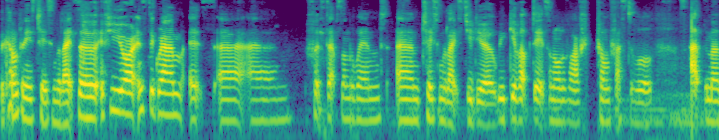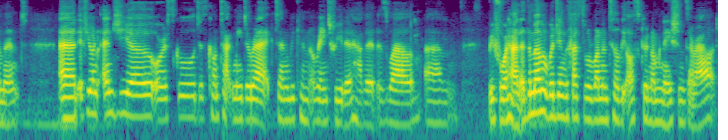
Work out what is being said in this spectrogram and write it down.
The company is chasing the light. So if you are Instagram, it's uh, um, Footsteps on the Wind and Chasing the Light Studio. We give updates on all of our film festivals at the moment. And if you're an NGO or a school, just contact me direct and we can arrange for you to have it as well um, beforehand. At the moment, we're doing the festival run until the Oscar nominations are out.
